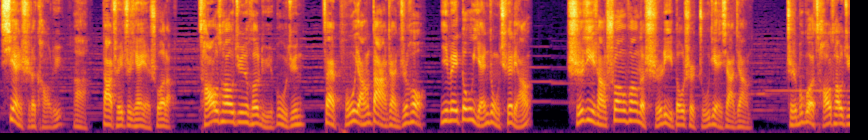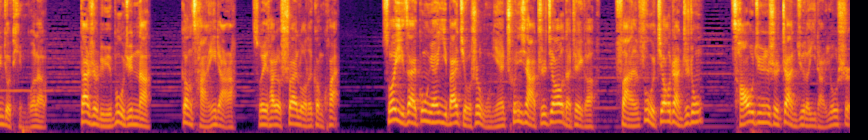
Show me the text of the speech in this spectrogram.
现实的考虑啊。大锤之前也说了，曹操军和吕布军在濮阳大战之后，因为都严重缺粮，实际上双方的实力都是逐渐下降的。只不过曹操军就挺过来了，但是吕布军呢更惨一点啊，所以他就衰落的更快。所以在公元一百九十五年春夏之交的这个。反复交战之中，曹军是占据了一点优势，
